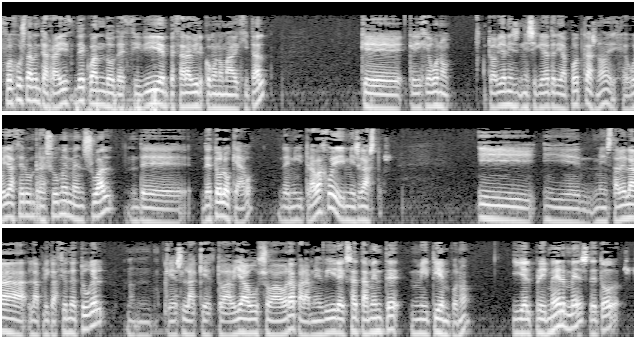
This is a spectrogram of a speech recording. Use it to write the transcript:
fue justamente a raíz de cuando decidí empezar a vivir como nómada digital que, dije, bueno, todavía ni, siquiera tenía podcast, ¿no? Y dije, voy a hacer un resumen mensual de, de todo lo que hago, de mi trabajo y mis gastos. Y, y me instalé la, la aplicación de Toggle, que es la que todavía uso ahora para medir exactamente mi tiempo, ¿no? Y el primer mes de todos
